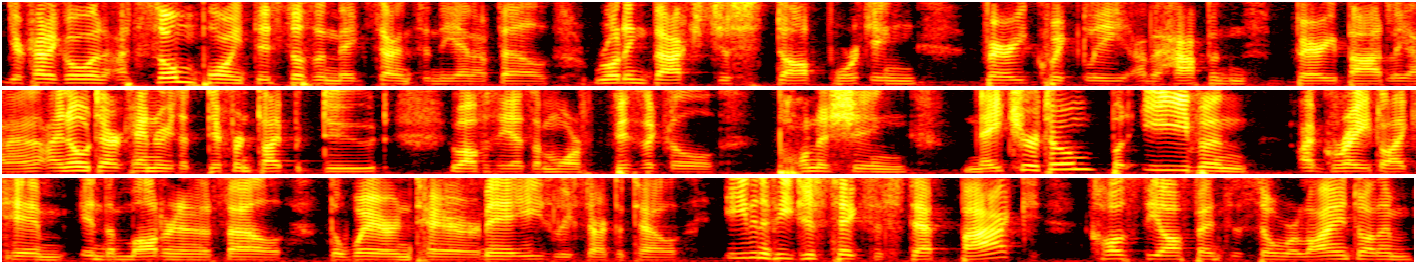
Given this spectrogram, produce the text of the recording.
you're kind of going at some point this doesn't make sense in the NFL. Running backs just stop working very quickly, and it happens very badly. And I, I know Derrick Henry's a different type of dude who obviously has a more physical, punishing nature to him, but even a great like him in the modern NFL, the wear and tear may easily start to tell. Even if he just takes a step back, because the offense is so reliant on him,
